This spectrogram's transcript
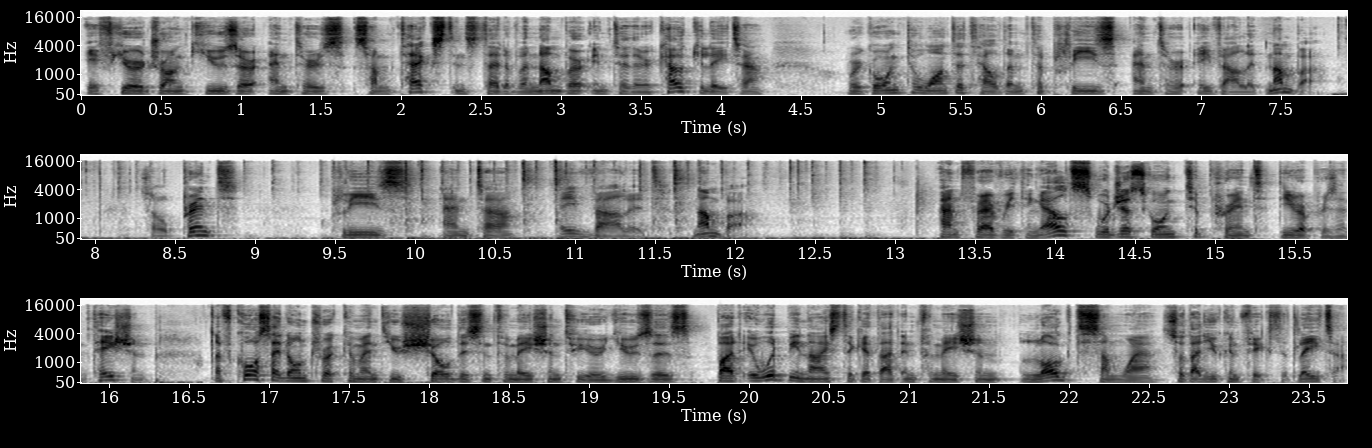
If your drunk user enters some text instead of a number into their calculator, we're going to want to tell them to please enter a valid number. So print, please enter a valid number. And for everything else, we're just going to print the representation. Of course, I don't recommend you show this information to your users, but it would be nice to get that information logged somewhere so that you can fix it later.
